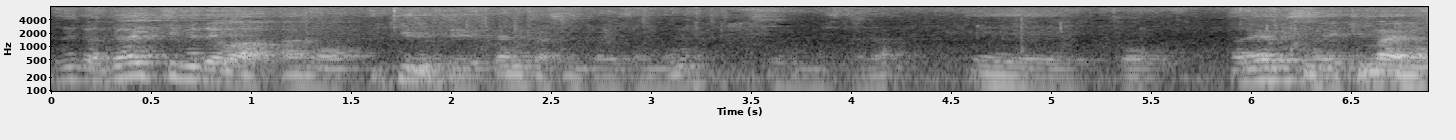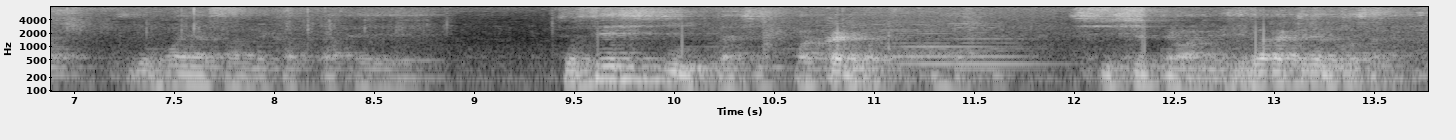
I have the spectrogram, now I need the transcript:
それでは第一部ではあの生きるという谷川俊太郎さんのね証言でしたが、えー、っと荒谷市の駅前の古本屋さんで買った、えー女性詩人たちばっかりの詩集っていうのがありまして茨城蓮子さん。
